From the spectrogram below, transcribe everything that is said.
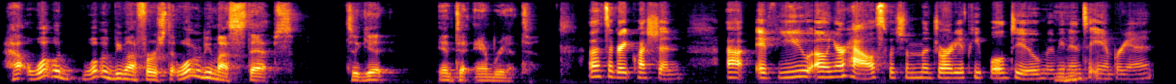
How, what would what would be my first step? What would be my steps to get into Ambriant? That's a great question. Uh, if you own your house, which a majority of people do moving into Ambriant,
